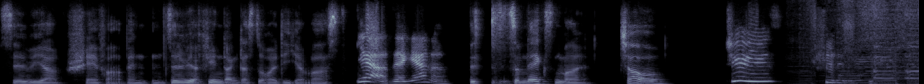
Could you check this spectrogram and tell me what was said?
Silvia Schäfer wenden. Silvia, vielen Dank, dass du heute hier warst. Ja, sehr gerne. Bis zum nächsten Mal. Ciao. Tschüss.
